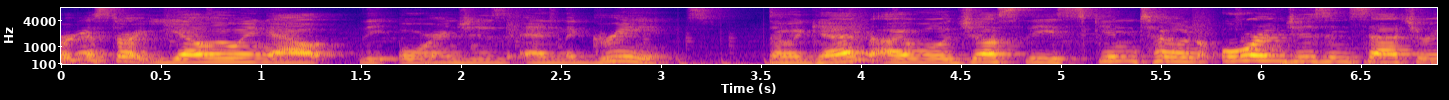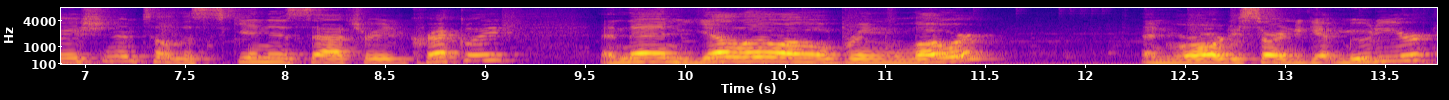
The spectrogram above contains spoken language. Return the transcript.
we're gonna start yellowing out the oranges and the greens. So again, I will adjust the skin tone oranges in saturation until the skin is saturated correctly. And then yellow I will bring lower and we're already starting to get moodier.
